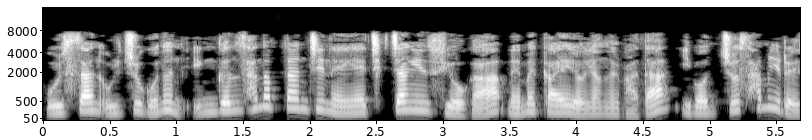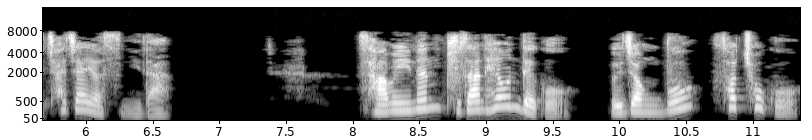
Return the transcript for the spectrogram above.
울산 울주구는 인근 산업단지 내의 직장인 수요가 매매가의 영향을 받아 이번 주 3위를 차지하였습니다. 4위는 부산 해운대구, 의정부, 서초구,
